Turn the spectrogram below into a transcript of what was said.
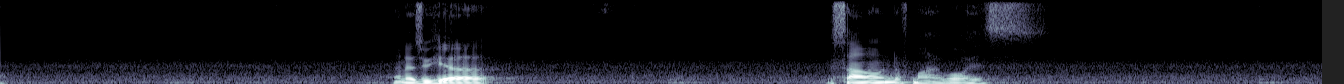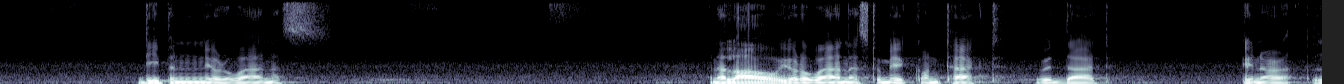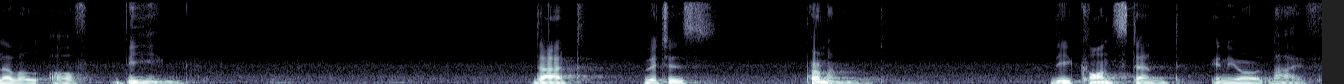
And as you hear the sound of my voice, deepen your awareness and allow your awareness to make contact with that inner level of being. That which is permanent, the constant in your life.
